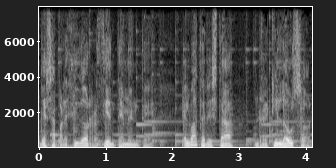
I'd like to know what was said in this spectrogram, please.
desaparecido recientemente, el baterista Ricky Lawson.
